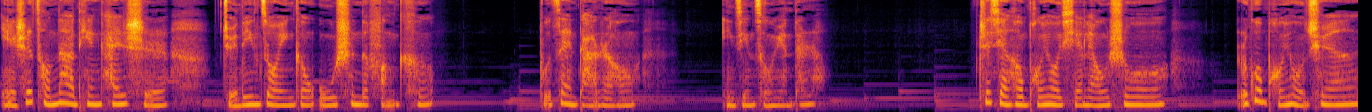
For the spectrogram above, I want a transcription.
也是从那天开始，决定做一个无声的访客，不再打扰已经走远的人。之前和朋友闲聊说，如果朋友圈。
